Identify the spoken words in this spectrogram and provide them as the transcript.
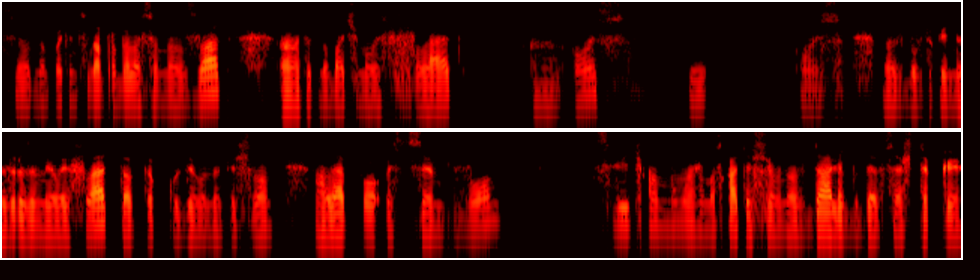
Все одно потім ціна пробилася назад. А, Тут ми бачимо ось флет. Ось і ось. У нас був такий незрозумілий флет, тобто куди воно пішло. Але по ось цим двом свічкам ми можемо сказати, що в нас далі буде все ж таки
